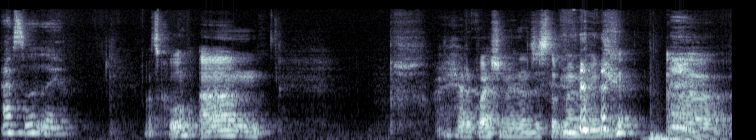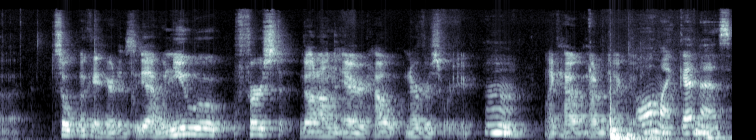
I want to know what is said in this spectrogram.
Absolutely. that's cool. Um, I had a question and it just slipped my mind. uh, so okay, here it is. Yeah, when you first got on the air, how nervous were you? Like how how did that go? Oh my goodness.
